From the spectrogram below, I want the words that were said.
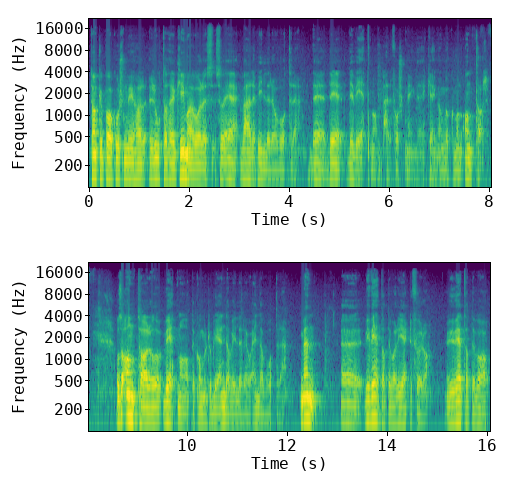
tanke på hvordan vi har rota til klimaet vårt, så er været villere og våtere. Det, det, det, vet man per forskning. Det er ikke engang noe man antar. Og så antar og vet man at det kommer til å bli enda villere og enda våtere. Men eh, vi vet at det varierte før òg. Vi vet at det var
